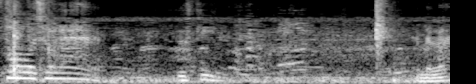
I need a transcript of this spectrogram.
โซใช่ไหมดูสิเห็นไหมล่ะ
